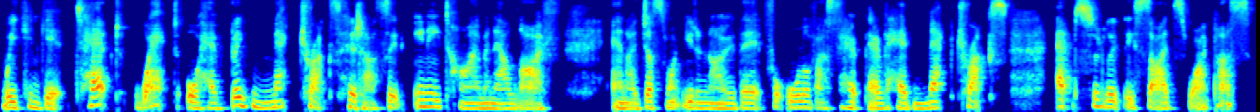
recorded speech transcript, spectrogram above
we can get tapped, whacked, or have big Mack trucks hit us at any time in our life. And I just want you to know that for all of us have, have had Mack trucks absolutely sideswipe us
